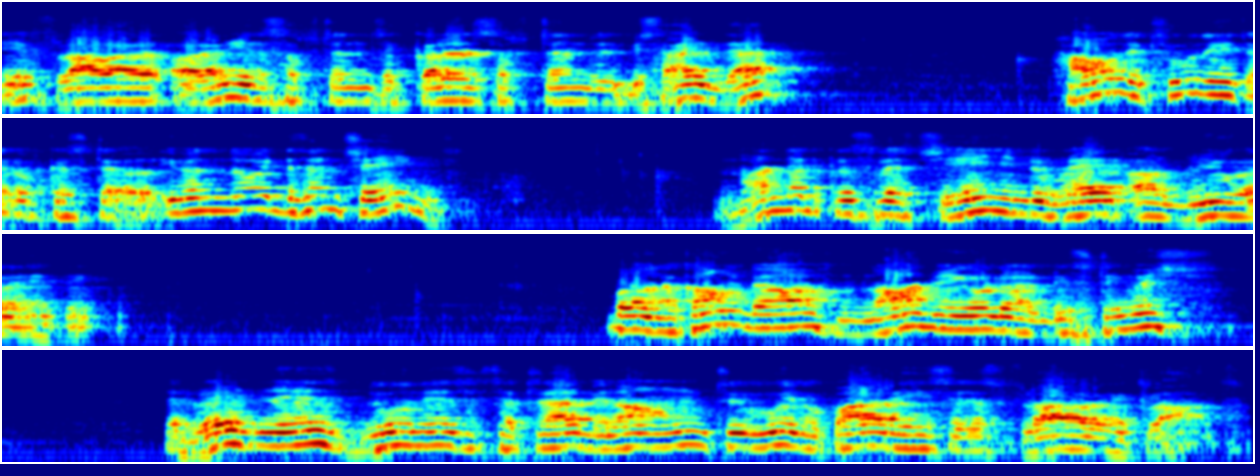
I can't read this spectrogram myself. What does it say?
a flower or any other substance, a colored substance beside that, how the true nature of crystal, even though it doesn't change. Not that crystal has changed into red or blue or anything. But on account of not being able to distinguish the redness, blueness, etc. belong to an upadhi such as flower or a cloth.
